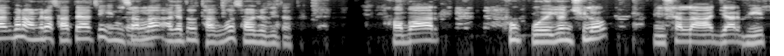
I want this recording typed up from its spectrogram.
থাকবেন আমরা সাথে আছি ইনশাল্লাহ আগে তো থাকব সহযোগিতাতে। হবার খুব প্রয়োজন ছিল ইনশাল্লাহ আজ যার ভিড়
